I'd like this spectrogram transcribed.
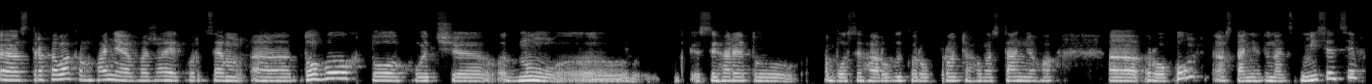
Е, Страхова компанія вважає курцем е, того, хто хоче одну е, сигарету або сигару викорив протягом останнього е, року, останніх 12 місяців, е,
